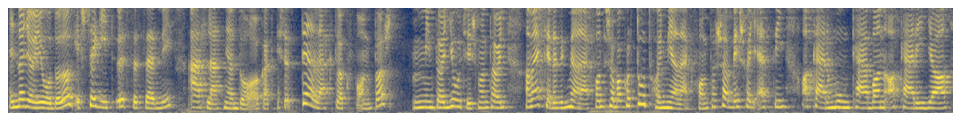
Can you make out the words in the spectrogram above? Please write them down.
egy nagyon jó dolog, és segít összeszedni, átlátni a dolgokat. És ez tényleg tök fontos, mint ahogy Gyúcs is mondta, hogy ha megkérdezik, mi a legfontosabb, akkor tud, hogy mi a legfontosabb, és hogy ezt így akár munkában, akár így a,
